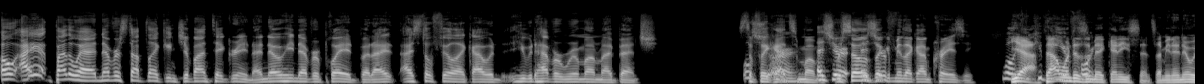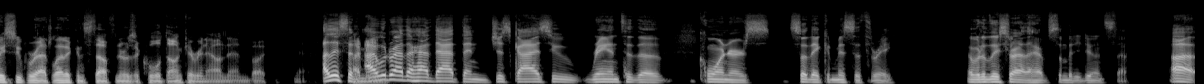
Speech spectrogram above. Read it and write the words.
Oh, I by the way, I never stopped liking Javonte Green. I know he never played, but I I still feel like I would he would have a room on my bench. Well, Stuff sure. like had some moments. Marcelo's looking at me like I'm crazy. Well, yeah, that one doesn't make any sense. I mean, I know he's super athletic and stuff, and there was a cool dunk every now and then, but I listen. I, mean, I would rather have that than just guys who ran to the corners so they could miss a three. I would at least rather have somebody doing stuff. Uh,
